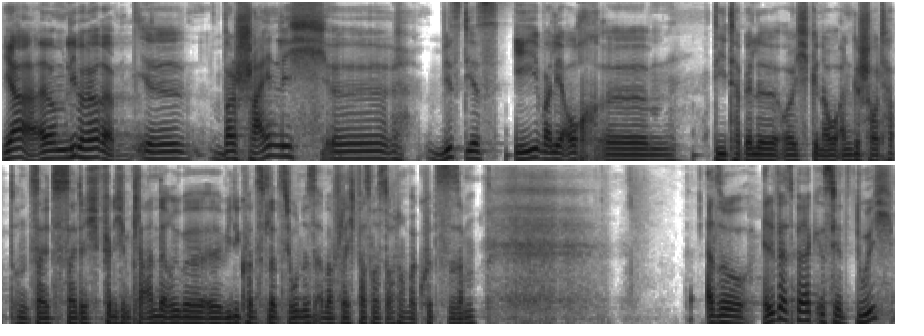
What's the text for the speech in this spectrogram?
Ja, ähm, liebe Hörer, äh, wahrscheinlich äh, wisst ihr es eh, weil ihr auch ähm, die Tabelle euch genau angeschaut habt und seid, seid euch völlig im Klaren darüber, äh, wie die Konstellation ist, aber vielleicht fassen wir es doch noch mal kurz zusammen. Also Elversberg ist jetzt durch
